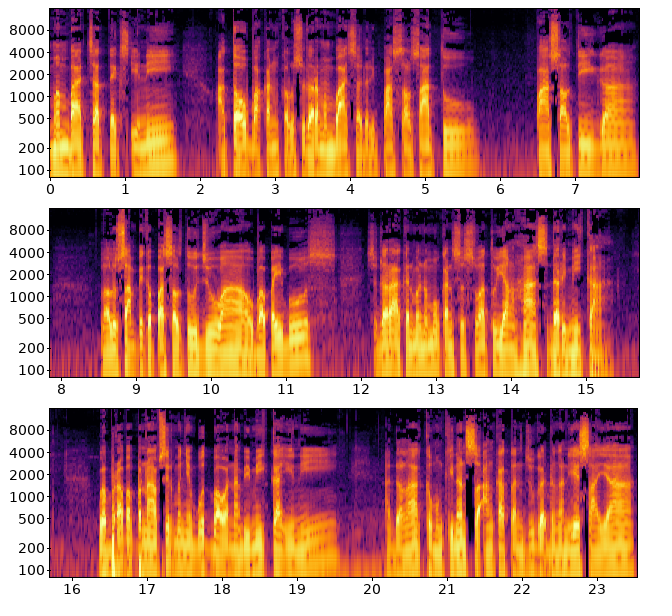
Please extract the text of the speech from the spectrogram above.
membaca teks ini, atau bahkan kalau saudara membaca dari pasal 1, pasal 3, Lalu sampai ke pasal 7, wow, Bapak Ibu, saudara akan menemukan sesuatu yang khas dari Mika. Beberapa penafsir menyebut bahwa Nabi Mika ini adalah kemungkinan seangkatan juga dengan Yesaya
